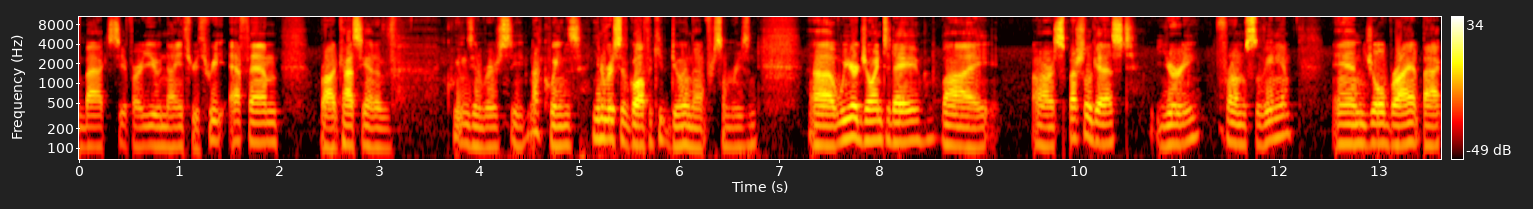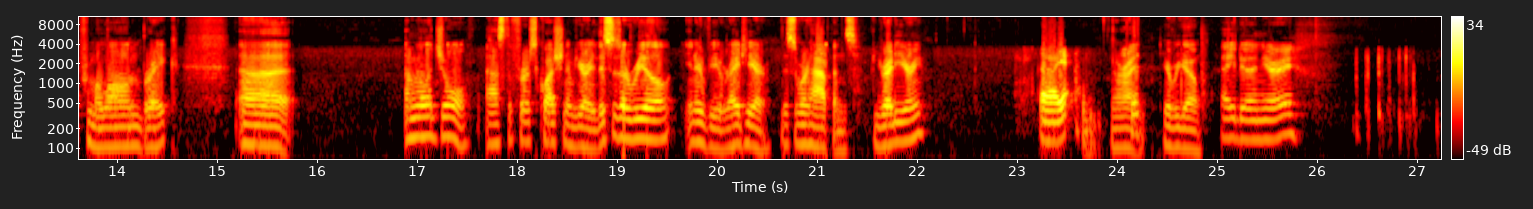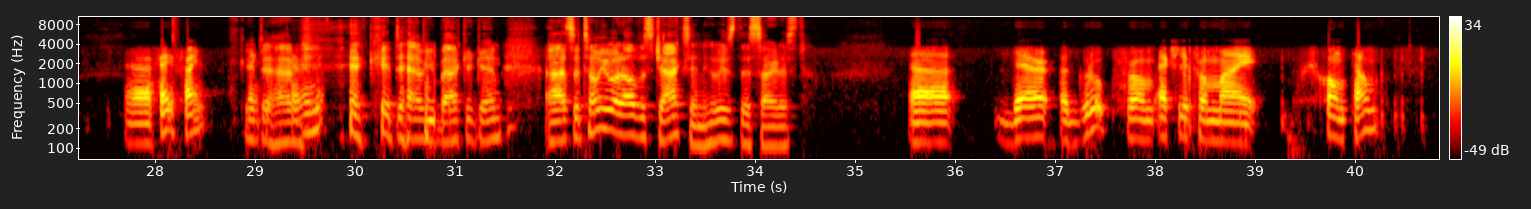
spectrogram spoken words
Welcome back to CFRU 93.3 FM, broadcasting out of Queen's University. Not Queen's, University of Guelph. I keep doing that for some reason. Uh, we are joined today by our special guest, Yuri from Slovenia, and Joel Bryant back from a long break. Uh, I'm gonna let Joel ask the first question of Yuri. This is a real interview right here. This is where it happens. You ready, Yuri? Uh, yeah. All right, here we go. How you doing, Yuri? Uh, hey, fine. Good Thank to have you. Good to have you back again. Uh, so tell me about Elvis Jackson. Who is this artist? Uh, they're a group from actually from my hometown.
